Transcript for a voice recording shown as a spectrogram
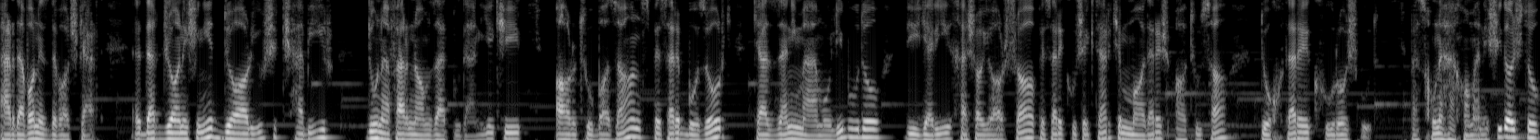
اردوان ازدواج کرد. در جانشینی داریوش کبیر دو نفر نامزد بودن. یکی آرتو بازانس پسر بزرگ که از زنی معمولی بود و دیگری خشایارشا پسر کوچکتر که مادرش آتوسا دختر کوروش بود. پس خونه هخامنشی داشت و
